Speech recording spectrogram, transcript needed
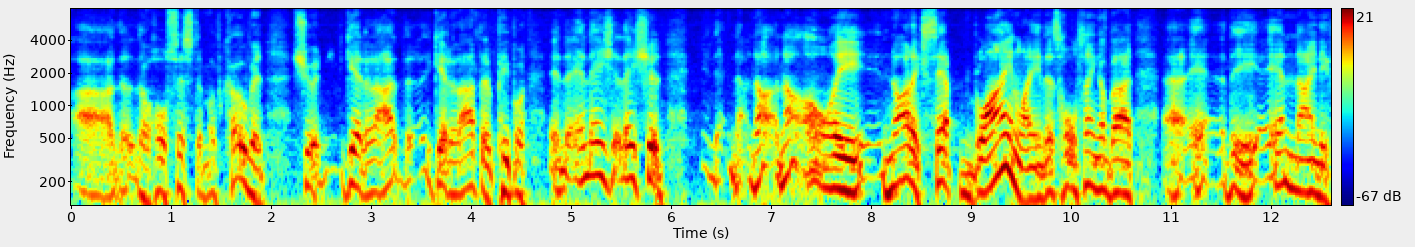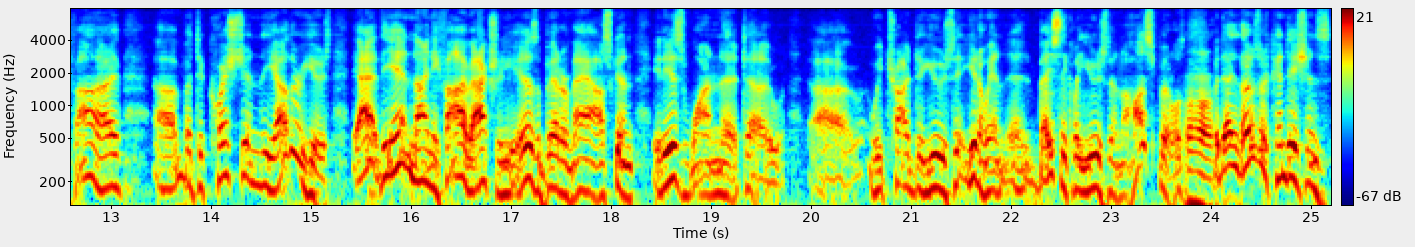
uh, the, the whole system of COVID should get it out, get it out there, people, and, and they, should, they should not, not only not accept blindly this whole thing about uh, the N95, uh, but to question the other use. the N95 actually is a better mask, and it is one that uh, uh, we tried to use, you know, in, basically used in the hospitals. Uh-huh. But th- those are conditions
